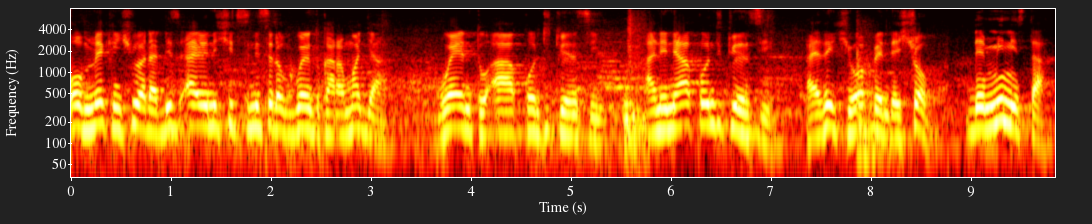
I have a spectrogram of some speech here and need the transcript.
of making sure that these iron sheets, instead of going to Karamoja, went to our constituency. And in our constituency, I think she opened a shop. The minister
